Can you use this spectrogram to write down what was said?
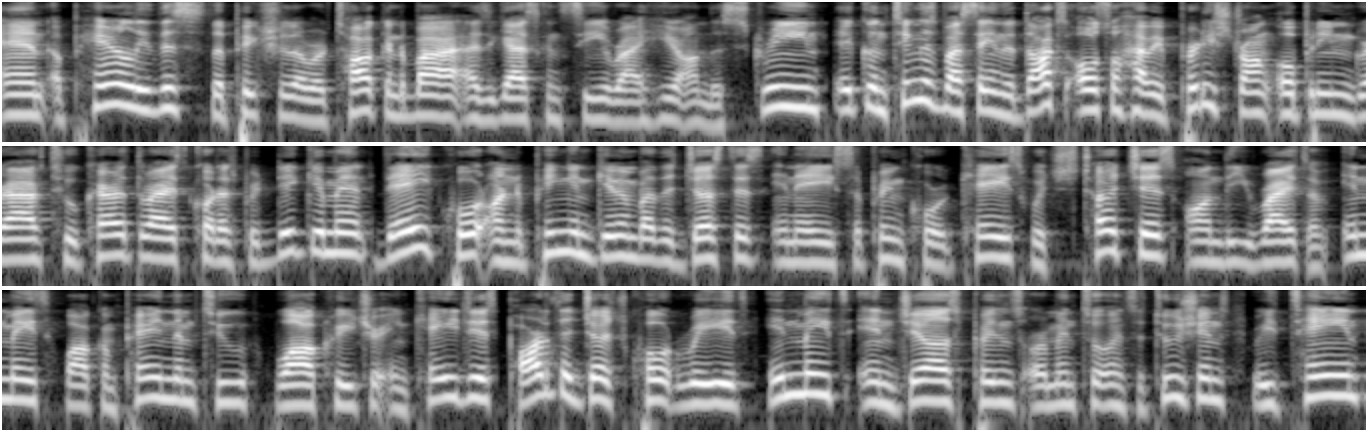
And apparently, this is the picture that we're talking about, as you guys can see right here on the screen. It continues by saying the docs also have a pretty strong opening graph to characterize Kodak's predicament. They quote an opinion given by the justice in a Supreme Court case, which touches on the rights of inmates while comparing them to wild creature in cages. Part of the judge quote reads, inmates in jails, prisons, or mental institutions retain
